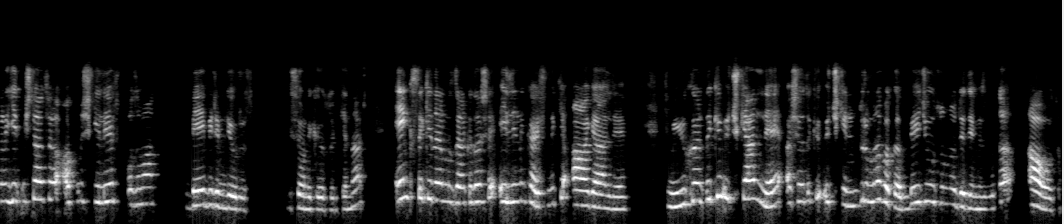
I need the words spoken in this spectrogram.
Sonra 70'ten sonra 60 gelir. O zaman B birim diyoruz. Bir sonraki uzun kenar. En kısa kenarımızda arkadaşlar 50'nin karşısındaki A geldi. Şimdi yukarıdaki üçgenle aşağıdaki üçgenin durumuna bakalım. BC uzunluğu dediğimiz burada A oldu.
